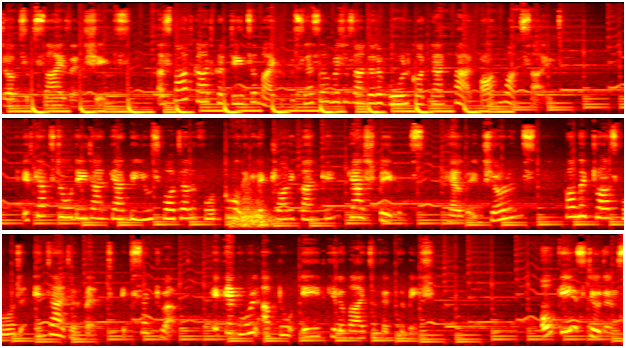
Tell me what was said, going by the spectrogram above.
terms of size and shapes. A smart card contains a microprocessor which is under a gold contact pad on one side. It can store data and can be used for telephone calling, electronic banking, cash payments, health insurance, public transport, entitlement, etc. It can hold up to 8 kilobytes of information. Okay, students,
